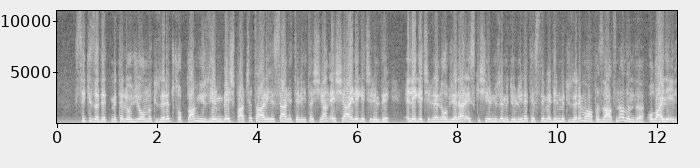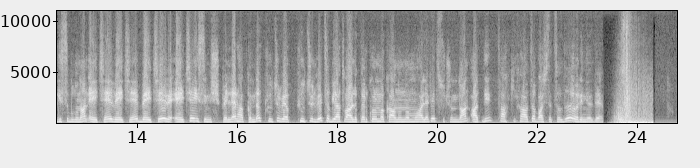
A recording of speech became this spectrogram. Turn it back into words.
8 adet metal obje olmak üzere toplam 125 parça tarihi eser niteliği taşıyan eşya ele geçirildi. Ele geçirilen objeler Eskişehir Müze Müdürlüğü'ne teslim edilmek üzere muhafaza altına alındı. Olayla ilgisi bulunan EÇ, VÇ, BÇ ve EÇ isimli şüpheliler hakkında kültür ve kültür ve tabiat varlıkları koruma kanununa muhalefet suçundan adli tahkikata başlatıldığı öğrenildi.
